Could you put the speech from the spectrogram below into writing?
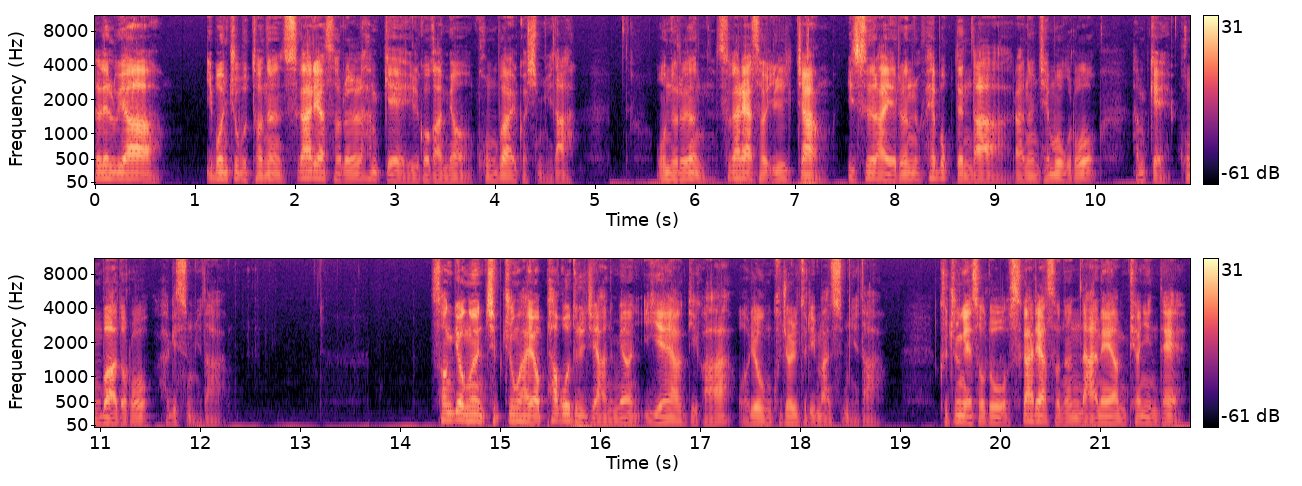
할렐루야! 이번 주부터는 스가리아서를 함께 읽어가며 공부할 것입니다. 오늘은 스가리아서 1장 이스라엘은 회복된다 라는 제목으로 함께 공부하도록 하겠습니다. 성경은 집중하여 파고들지 않으면 이해하기가 어려운 구절들이 많습니다. 그 중에서도 스가리아서는 난해한 편인데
